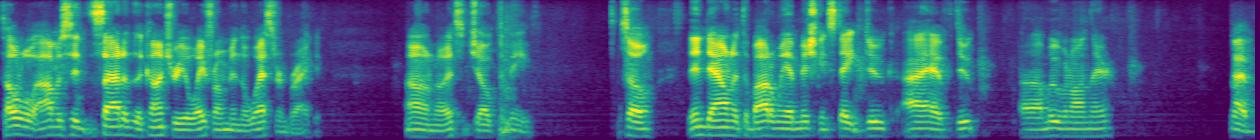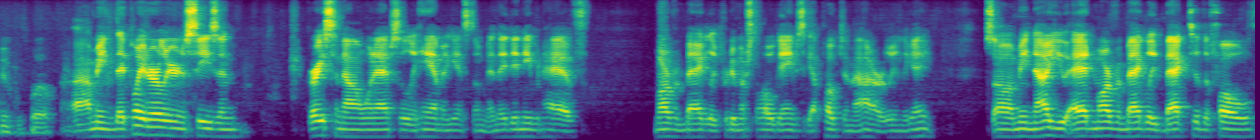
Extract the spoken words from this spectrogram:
Total opposite side of the country, away from in the Western bracket. I don't know. It's a joke to me. So then down at the bottom we have Michigan State, Duke. I have Duke uh, moving on there. I have Duke as well. I mean, they played earlier in the season. Grayson Allen went absolutely ham against them, and they didn't even have Marvin Bagley pretty much the whole game. He got poked in the eye early in the game. So I mean, now you add Marvin Bagley back to the fold,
